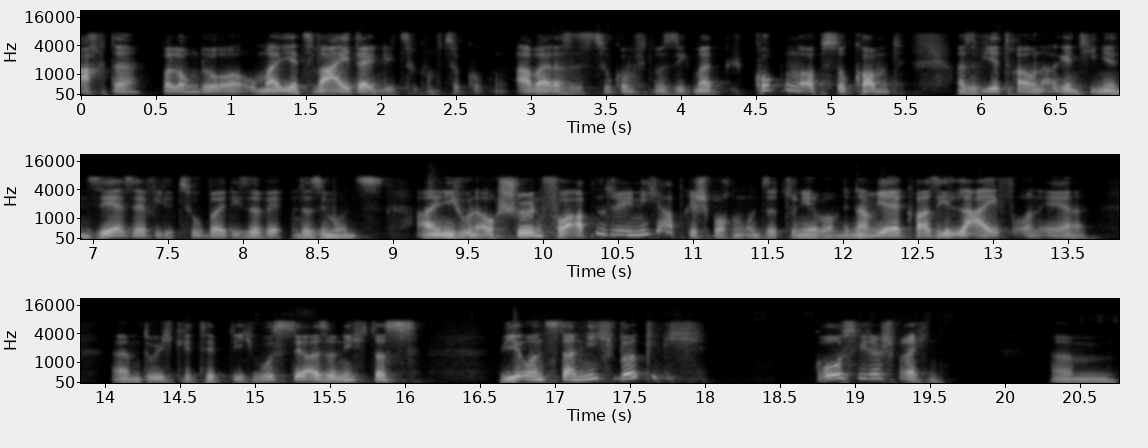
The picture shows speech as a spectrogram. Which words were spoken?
achter Ballon d'Or, um mal jetzt weiter in die Zukunft zu gucken. Aber das ist Zukunftsmusik. Mal gucken, ob es so kommt. Also wir trauen Argentinien sehr, sehr viel zu bei dieser WM. Da sind wir uns einig und auch schön vorab natürlich nicht abgesprochen, unser Turnierbaum. Den haben wir ja quasi live on air ähm, durchgetippt. Ich wusste also nicht, dass wir uns da nicht wirklich groß widersprechen. Ähm,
